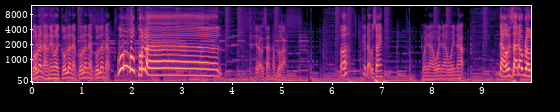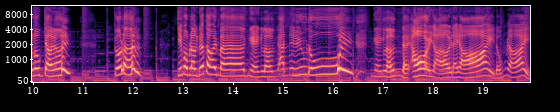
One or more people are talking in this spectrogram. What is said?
cố lên nào em ơi, cố lên nào, cố lên nào, cố lên nào. Uh, Cố lên. Cái đậu xanh không được à? Ơ, à, cái đậu xanh. Quay nào, quay nào, quay nào. Đậu xanh không lần luôn, trời ơi. Cố lên. Chỉ một lần nữa thôi mà ngàn lần anh yêu đuối. Ngàn lần để ôi trời ơi đây rồi. Đúng rồi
